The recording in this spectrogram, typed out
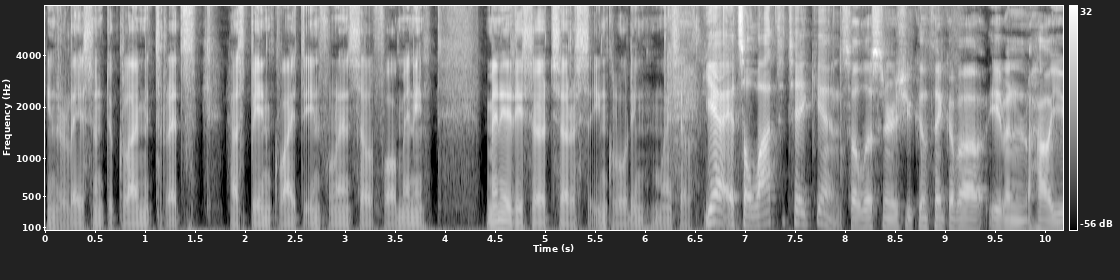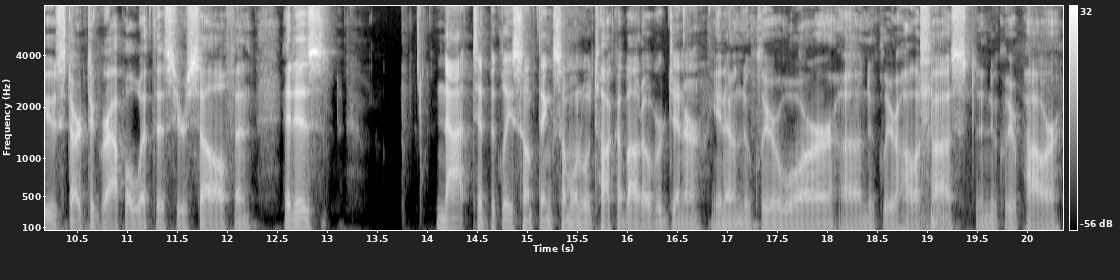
in relation to climate threats, has been quite influential for many many researchers, including myself. Yeah, it's a lot to take in. So, listeners, you can think about even how you start to grapple with this yourself. And it is not typically something someone would talk about over dinner, you know, nuclear war, uh, nuclear holocaust, nuclear power.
